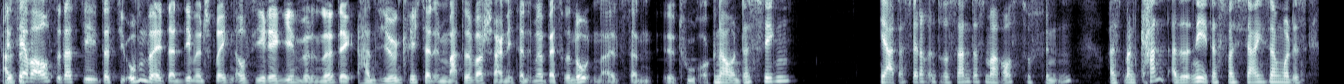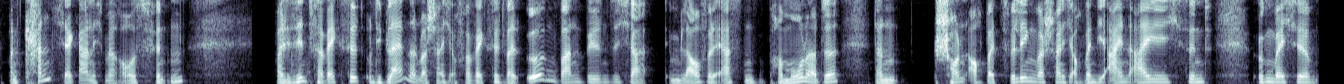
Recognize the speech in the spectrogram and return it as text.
Also ist ja aber auch so, dass die, dass die Umwelt dann dementsprechend auf sie reagieren würde. Ne? Der Hans-Jürgen kriegt dann in Mathe wahrscheinlich dann immer bessere Noten als dann äh, Turok. Genau, und deswegen, ja, das wäre doch interessant, das mal rauszufinden, Also man kann, also nee, das, was ich eigentlich sagen wollte, ist, man kann es ja gar nicht mehr rausfinden, weil die sind verwechselt und die bleiben dann wahrscheinlich auch verwechselt, weil irgendwann bilden sich ja im Laufe der ersten paar Monate dann schon auch bei Zwillingen wahrscheinlich, auch wenn die eineigig sind, irgendwelche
